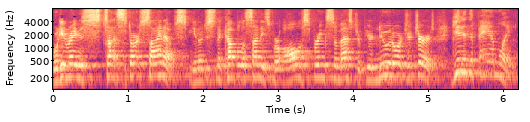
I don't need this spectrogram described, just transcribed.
We're getting ready to st- start sign-ups, you know, just in a couple of Sundays for all of spring semester. If you're new at Orchard Church, get in the family.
